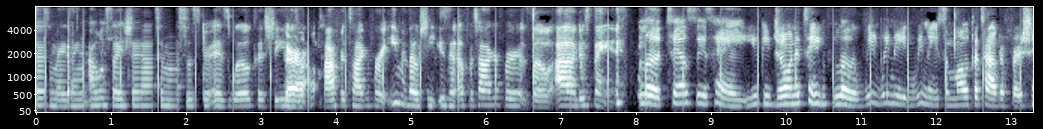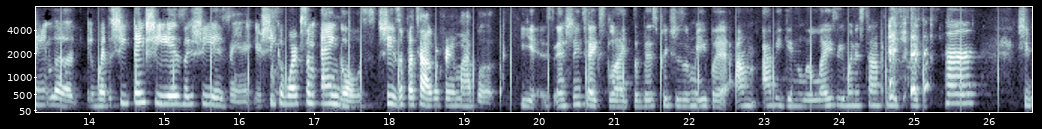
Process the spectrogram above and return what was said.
That's amazing. I will say shout out to my sister as well because she's Girl. my photographer, even though she isn't a photographer. So I understand. look, tell sis, hey, you can join the team. Look, we, we need we need some more photographers. She ain't look whether she thinks she is or she isn't. If she could work some angles, she's a photographer in my book. Yes, and she takes like the best pictures of me, but I'm I be getting a little lazy when it's time for me to take her. She,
